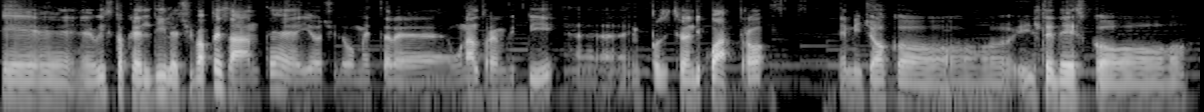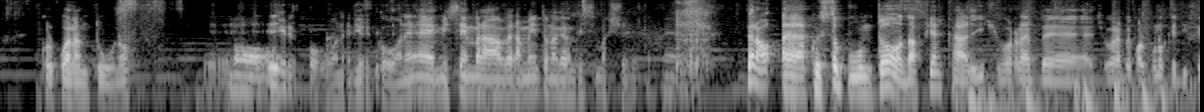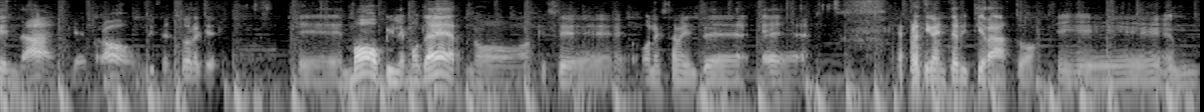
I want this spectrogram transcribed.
e visto che il deal ci va pesante io ci devo mettere un altro MVP eh, in posizione di 4 e mi gioco il tedesco col 41 oh, e... Dircone, Dircone. Eh, mi sembra veramente una grandissima scelta eh. Però eh, a questo punto da affiancargli ci vorrebbe, ci vorrebbe qualcuno che difenda anche, però un difensore che è mobile, moderno, anche se onestamente è, è praticamente ritirato. E mm,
